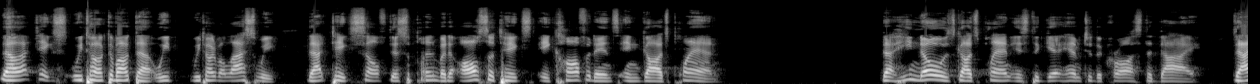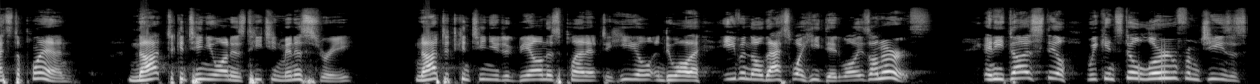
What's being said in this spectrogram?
Now that takes, we talked about that. We, we talked about last week. That takes self-discipline, but it also takes a confidence in God's plan. That he knows God's plan is to get him to the cross to die. That's the plan. Not to continue on his teaching ministry, not to continue to be on this planet to heal and do all that, even though that's what he did while he's on earth. And he does still, we can still learn from Jesus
